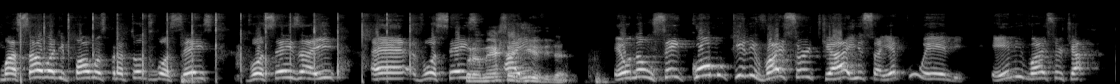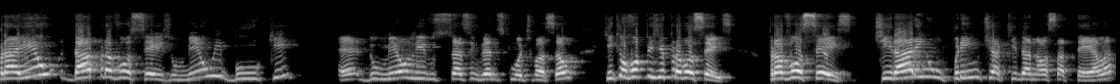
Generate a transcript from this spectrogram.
Uma salva de palmas para todos vocês. Vocês aí é, vocês. Promessa aí, dívida. Eu não sei como que ele vai sortear isso aí, é com ele. Ele vai sortear. Para eu dar para vocês o meu e-book é, do meu livro Sucesso em Vendas com Motivação, o que, que eu vou pedir para vocês? Para vocês tirarem um print aqui da nossa tela,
